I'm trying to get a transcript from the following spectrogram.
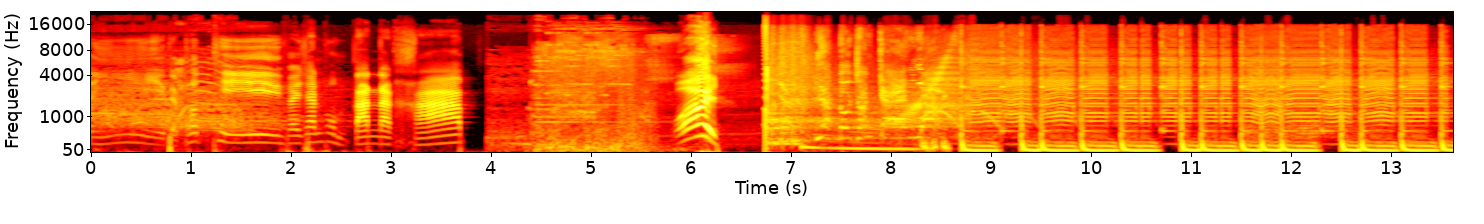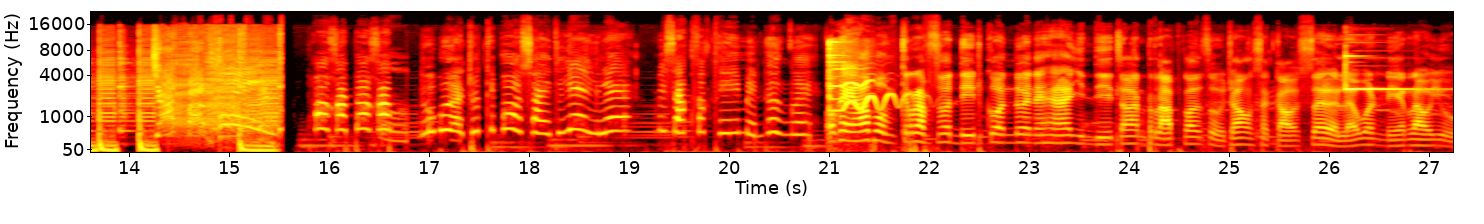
นี่แต่โทษที แฟชั่นผมตันนะครับโอ้ย อยากโดนฉันแกล้งว่ะจัดมาโพพ่อครับพ่อครับหนูเบื่อชุดที่พ่อใส่จะแย่อยู่แล้ว ไม่ซักสักทีเหม็นหึงเลย โอเคครับผมกรับสวัสดีทุกคนด้วยนะฮะ ยินดีต้อนรับเข้าสู่ช่องสเกลเซอร์ แล้ววันนี้เราอยู่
